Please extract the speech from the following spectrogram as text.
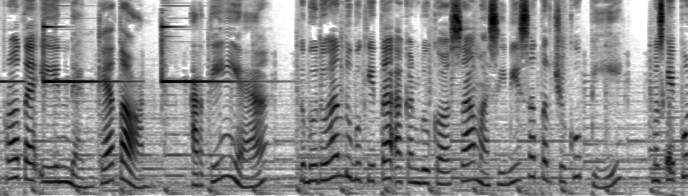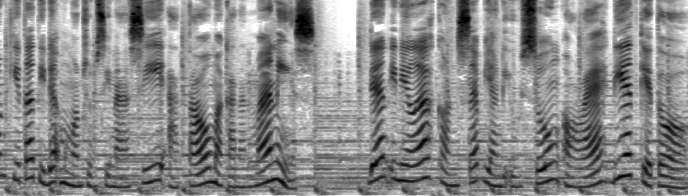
protein, dan keton. Artinya, kebutuhan tubuh kita akan glukosa masih bisa tercukupi meskipun kita tidak mengonsumsi nasi atau makanan manis. Dan inilah konsep yang diusung oleh diet keto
